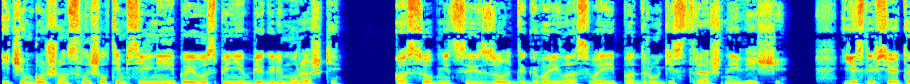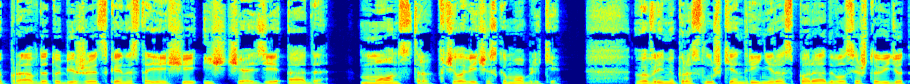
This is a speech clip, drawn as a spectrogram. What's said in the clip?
И чем больше он слышал, тем сильнее по его спине бегали мурашки. Пособница Изольда говорила о своей подруге страшные вещи. Если все это правда, то Бежецкая — настоящее исчадие ада, монстр в человеческом облике. Во время прослушки Андрей не раз порадовался, что ведет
